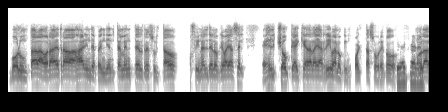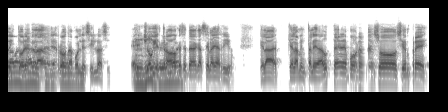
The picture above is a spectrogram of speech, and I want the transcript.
voluntad a la hora de trabajar, independientemente del resultado final de lo que vaya a hacer, es el show que hay que dar ahí arriba, lo que importa sobre todo. no la victoria, la derrota, por decirlo así. Es el show y el trabajo que se tenga que hacer ahí arriba. Que la, que la mentalidad de ustedes, por eso siempre,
